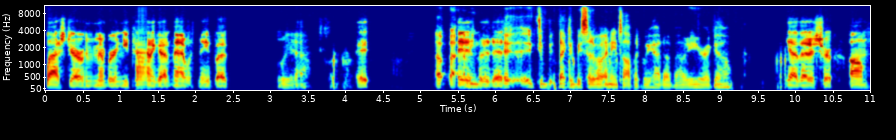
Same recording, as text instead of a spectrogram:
last year, I remember, and you kind of got mad with me, but Oh yeah, It- I, I, it I is mean, what it is. it, it could be, that could be said about any topic we had about a year ago. Yeah, that is true. Um,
